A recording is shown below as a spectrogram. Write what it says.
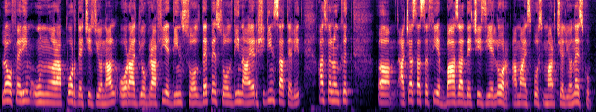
Le oferim un raport decizional, o radiografie din sol, de pe sol, din aer și din satelit, astfel încât uh, aceasta să fie baza deciziei lor, a mai spus Marcel Ionescu.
